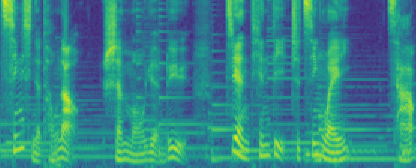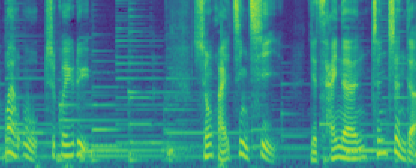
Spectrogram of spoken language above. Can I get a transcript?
清醒的头脑，深谋远虑。见天地之经纬，察万物之规律，胸怀静气，也才能真正的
